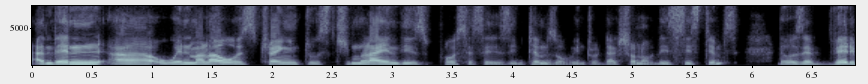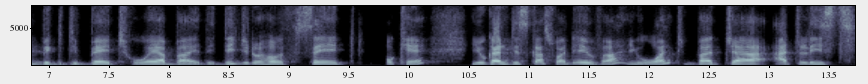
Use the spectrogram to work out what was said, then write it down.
And then uh, when Malawi was trying to streamline these processes in terms of introduction of these systems, there was a very big debate whereby the digital health said, okay, you can discuss whatever you want, but uh, at least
